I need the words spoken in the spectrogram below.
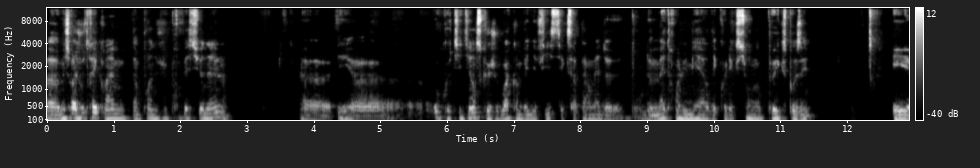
Euh, mais je rajouterais quand même, d'un point de vue professionnel, euh, et euh, au quotidien, ce que je vois comme bénéfice, c'est que ça permet de, mettre en lumière des collections peu exposées et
